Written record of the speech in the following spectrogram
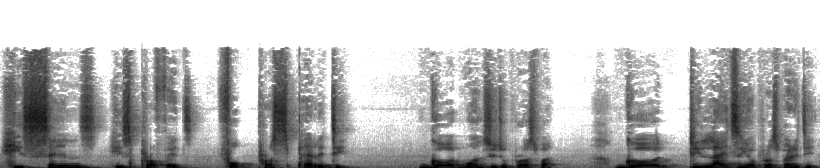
he sends his prophets for prosperity. God wants you to prosper. God delights in your prosperity.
